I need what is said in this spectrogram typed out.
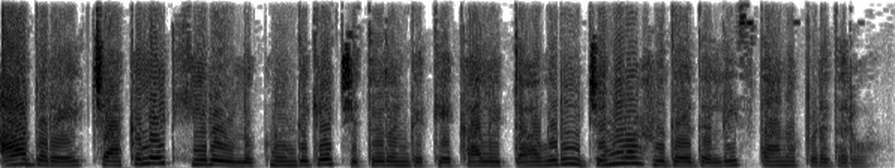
ಆದರೆ ಚಾಕಲೇಟ್ ಹೀರೋ ಲುಕ್ನೊಂದಿಗೆ ಚಿತ್ರರಂಗಕ್ಕೆ ಕಾಲಿಟ್ಟ ಅವರು ಜನರ ಹೃದಯದಲ್ಲಿ ಸ್ಥಾನ ಪಡೆದರು.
